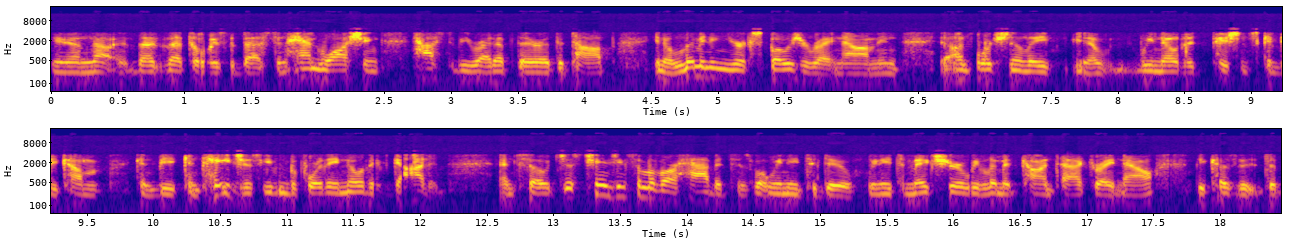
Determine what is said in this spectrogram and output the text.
you know, not, that, that's always the best. And hand washing has to be right up there at the top. You know, limiting your exposure right now. I mean, unfortunately, you know, we know that patients can become can be contagious even before they know they've got it. And so just changing some of our habits is what we need to do. We need to make sure we limit contact right now because it's, a,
